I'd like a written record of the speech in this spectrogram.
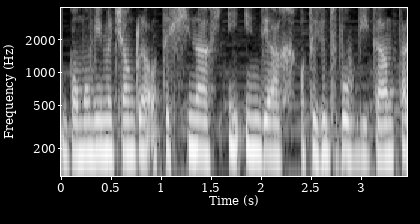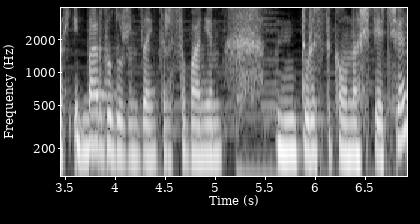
bo mówimy ciągle o tych Chinach i Indiach, o tych dwóch gigantach i bardzo dużym zainteresowaniem mm, turystyką na świecie,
